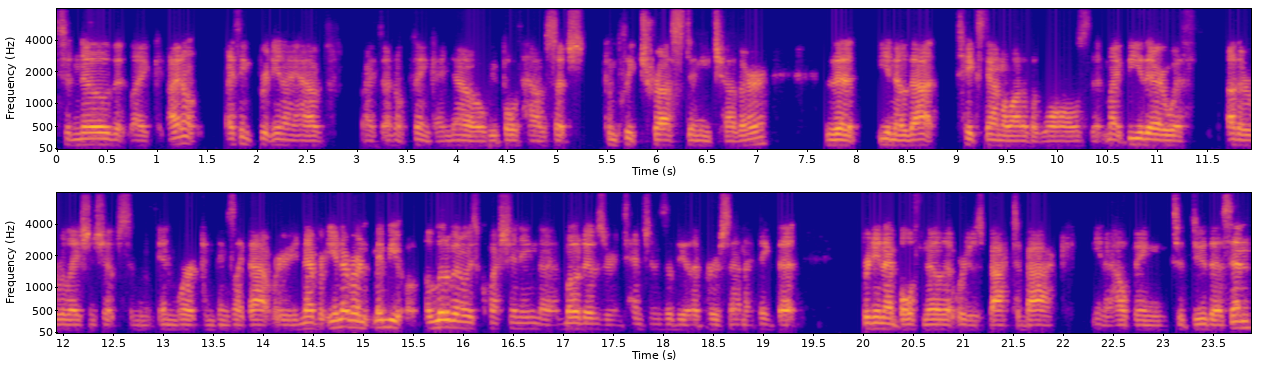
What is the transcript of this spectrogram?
to know that, like, I don't, I think Brittany and I have, I, I don't think, I know we both have such complete trust in each other that, you know, that takes down a lot of the walls that might be there with other relationships and in work and things like that where you never you never maybe a little bit always questioning the motives or intentions of the other person i think that brittany and i both know that we're just back to back you know helping to do this and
